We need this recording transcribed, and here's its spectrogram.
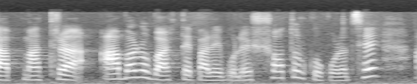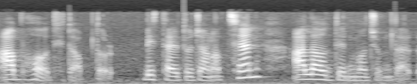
তাপমাত্রা আবারও বাড়তে পারে বলে সতর্ক করেছে আবহাওয়া অধিদপ্তর। বিস্তারিত জানাচ্ছেন আলাউদ্দিন মজুমদার।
